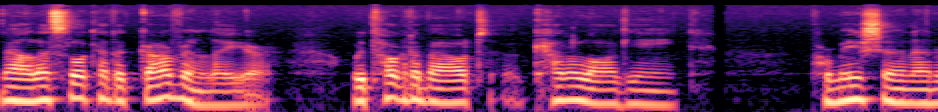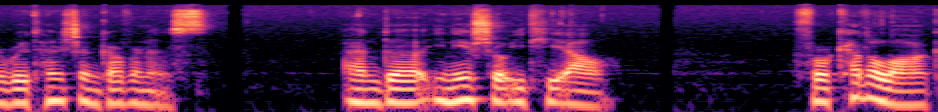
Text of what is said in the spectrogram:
Now let's look at the govern layer. We talked about cataloging, permission and retention governance. and uh, initial ETL. For catalog,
